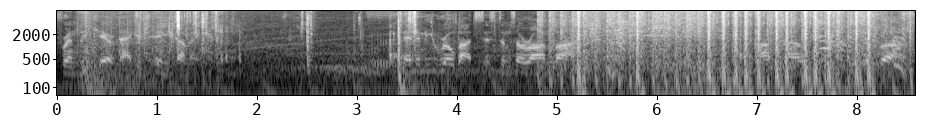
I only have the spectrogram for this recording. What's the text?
Friendly care package incoming. Enemy robot systems are online. Hostiles above.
